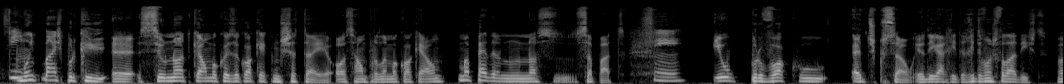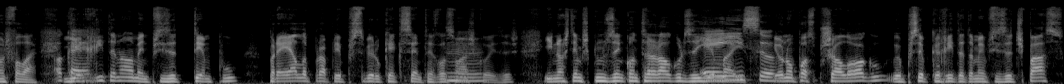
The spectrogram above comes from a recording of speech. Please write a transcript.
Sim. Muito mais porque eh, se eu noto que há uma coisa qualquer que me chateia ou se há um problema qualquer, há um- uma pedra no nosso sapato, Sim. eu provoco a discussão. Eu digo à Rita: Rita, vamos falar disto, vamos falar. Ok. E a Rita normalmente precisa de tempo para ela própria perceber o que é que sente em relação às coisas e nós temos que nos encontrar alguns aí Uhum. É a meio. isso. Eu não posso puxar logo, eu percebo que a Rita também precisa de espaço,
